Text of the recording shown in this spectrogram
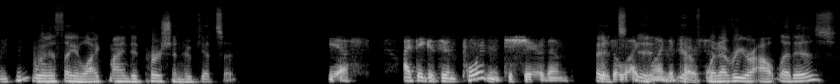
mm-hmm. with a like minded person who gets it. Yes. I think it's important to share them with a like-minded it- yeah, person. Whatever your outlet is,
